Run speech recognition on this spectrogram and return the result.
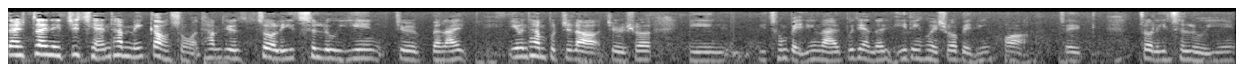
但是在那之前他们没告诉我，他们就做了一次录音，就是本来因为他们不知道，就是说你你从北京来，不见得一定会说北京话，所以做了一次录音。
